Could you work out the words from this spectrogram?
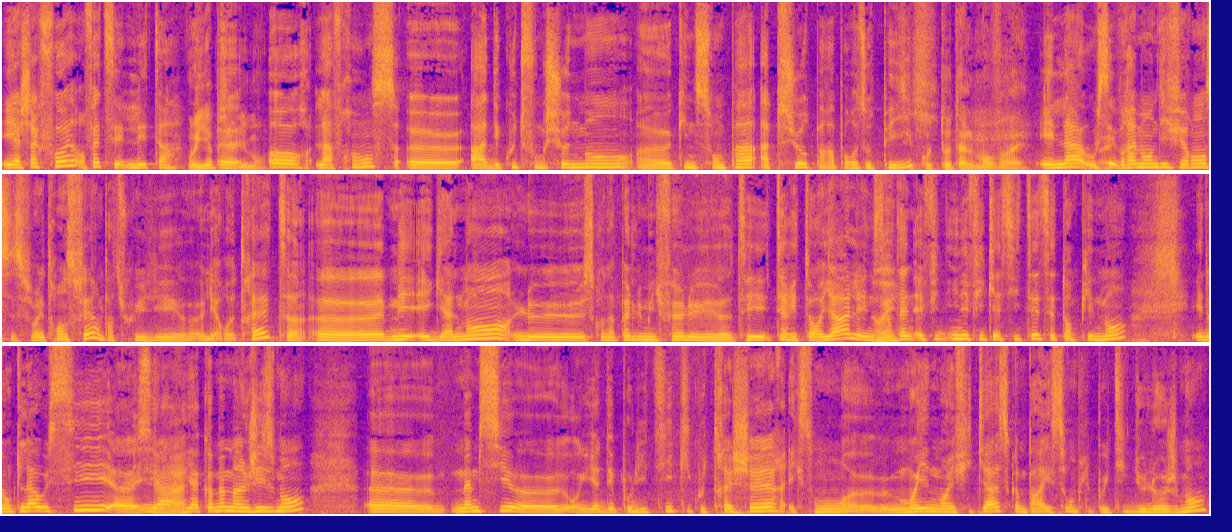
Et à chaque fois, en fait, c'est l'État. Oui, absolument. Euh, or, la France euh, a des coûts de fonctionnement euh, qui ne sont pas absurdes par rapport aux autres pays. C'est totalement vrai. Et là où c'est vraiment différent, c'est sur les transferts, en particulier les retraites, mais également le, ce qu'on appelle le millefeuille territorial et une certaine inefficacité de cet empilement. Et donc là aussi, il y, a, y, a quand même un gisement, même si il y a des politiques qui coûtent très cher et qui sont moyennement efficaces, comme par exemple les politiques du logement.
